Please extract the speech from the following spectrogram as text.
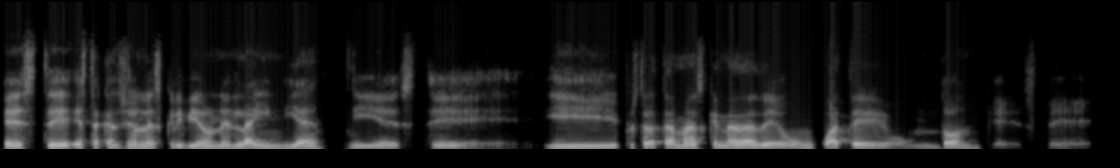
Este, esta canción la escribieron en la India y este, y pues trata más que nada de un cuate o un don que este,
